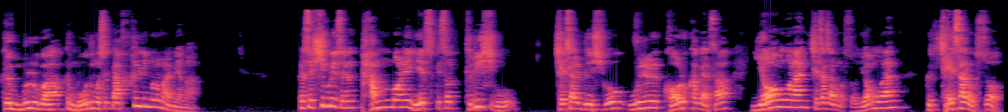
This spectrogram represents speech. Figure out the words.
그 물과 그 모든 것을 다 흘림으로 말미암아. 그래서 히브리서에는 단번에 예수께서 들이시고 제사를 들이시고 우리를 거룩하게 하사 영원한 제사장으로서 영원한 그 제사로서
